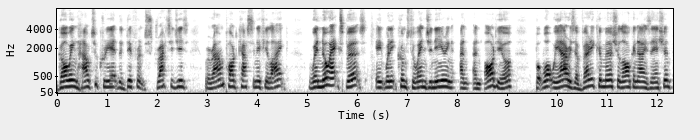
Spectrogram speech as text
going, how to create the different strategies around podcasting, if you like. We're no experts in, when it comes to engineering and, and audio, but what we are is a very commercial organization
